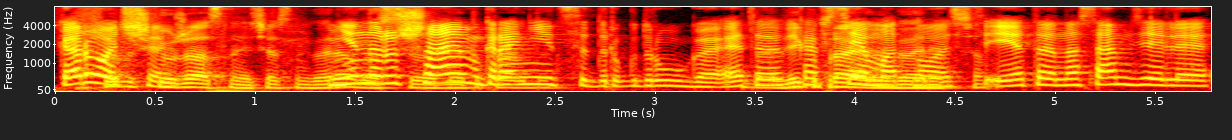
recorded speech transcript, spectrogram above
Короче, Шуточки ужасные, честно говоря. не нарушаем это правда. границы друг друга. Это Да, Вика ко всем говорит относится. всё. И это на самом деле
